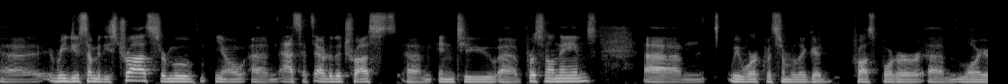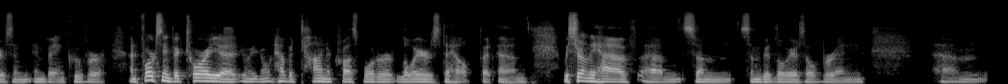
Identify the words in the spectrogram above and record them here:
uh, redo some of these trusts or move, you know, um, assets out of the trust um, into uh, personal names. Um, we work with some really good cross-border um, lawyers in, in, Vancouver. Unfortunately, Victoria, we don't have a ton of cross-border lawyers to help, but um, we certainly have um, some some good lawyers over in um,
